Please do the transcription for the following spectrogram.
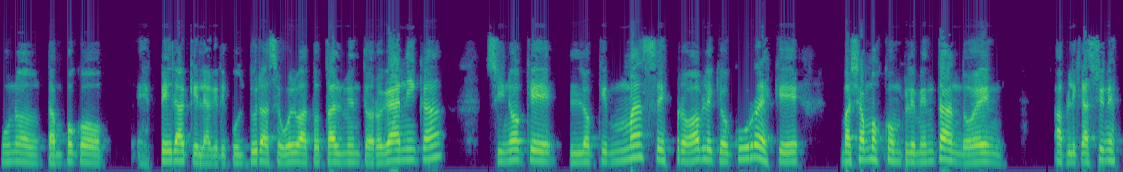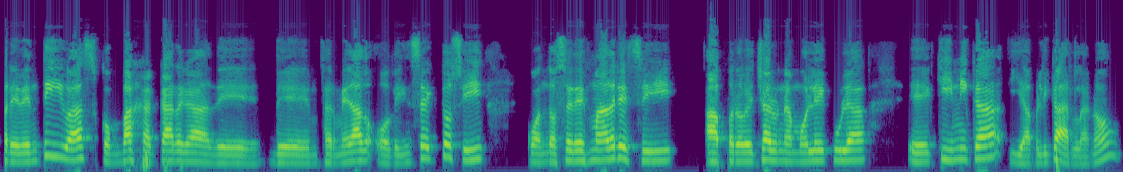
Uno tampoco espera que la agricultura se vuelva totalmente orgánica, sino que lo que más es probable que ocurra es que vayamos complementando en aplicaciones preventivas con baja carga de, enfermedad o de insectos y cuando se desmadre, sí aprovechar una molécula eh, química y aplicarla, ¿no?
